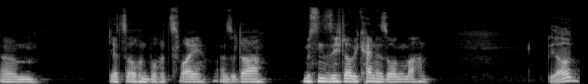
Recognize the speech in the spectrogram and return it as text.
Ähm, Jetzt auch in Woche zwei. Also da müssen sie sich, glaube ich, keine Sorgen machen. Ja,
